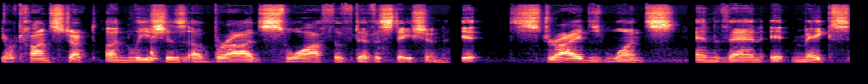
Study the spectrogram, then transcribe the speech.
Your construct unleashes a broad swath of devastation. It strides once, and then it makes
